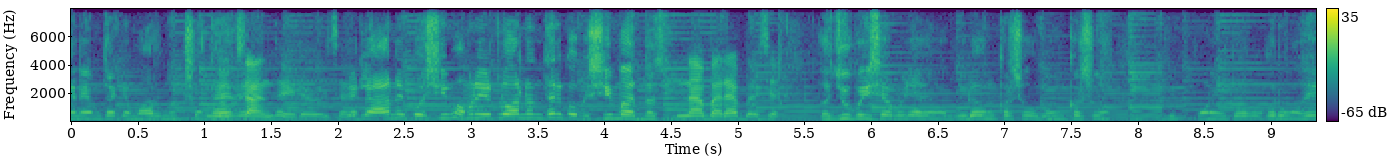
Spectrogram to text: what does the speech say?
એને એમ થાય કે મારું નુકસાન થાય નુકસાન થઈ રહ્યું છે. એટલે આને કોઈ સીમા મને એટલો આનંદ થાય ને કોઈ સીમા જ નથી. ના બરાબર છે. હજુ પૈસા પડ્યા છે ગુડાઉન કરશું રૂમ કરશું પોણી ટોકો કરવું છે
